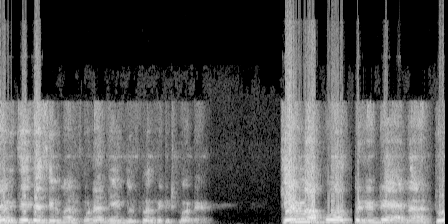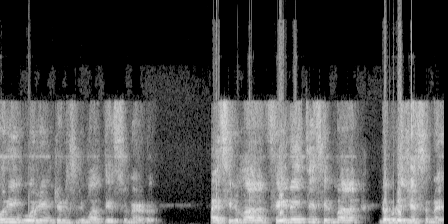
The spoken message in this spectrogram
రవితేజ సినిమాలు కూడా నేను దృష్టిలో పెట్టుకోలేను కేవలం అప్పవరకు ఏంటంటే ఆయన టూరింగ్ ఓరియంటెడ్ సినిమాలు తీస్తున్నాడు. ఆ సినిమా ఫెయిల్ అయితే సినిమా డబ్బులు చేస్తున్నాయి.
